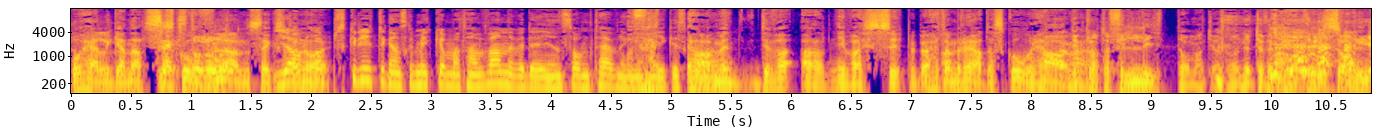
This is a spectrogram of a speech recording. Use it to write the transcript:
och helga natt i 16 år. skolan, 16 år. Jakob skryter ganska mycket om att han vann över dig i en sångtävling när han gick i skolan. Ja, men det var, ja, ni var superbra. Vad hette de? Röda skor hette Ja, de, vi va? pratar för lite om att jag har vunnit över Peter i sång.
